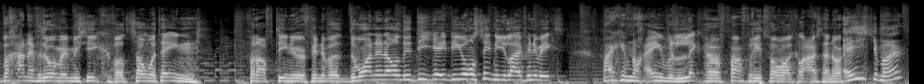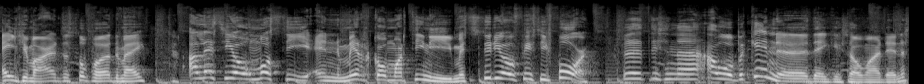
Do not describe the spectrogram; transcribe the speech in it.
we gaan even door met muziek. Want zometeen vanaf 10 uur vinden we de one and only DJ Dion Sydney live in de mix. Maar ik heb nog één lekkere favoriet van wel klaar staan hoor. Eentje maar. Eentje maar, daar stoppen we ermee. Alessio Mosti en Mirko Martini met Studio 54. Eh, Het is een eh, oude bekende, denk ik zomaar, Dennis.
